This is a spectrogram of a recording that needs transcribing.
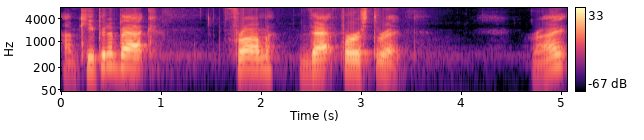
I'm keeping it back from that first thread. Right?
